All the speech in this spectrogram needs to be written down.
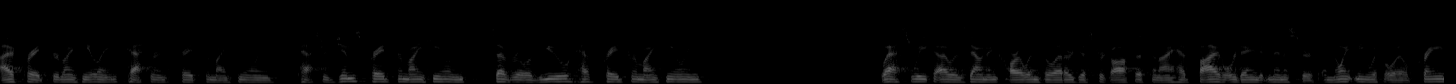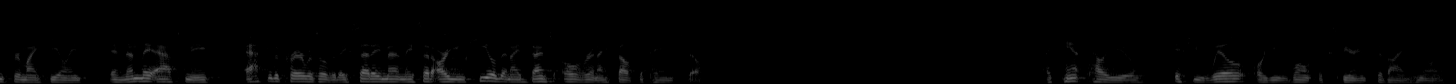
I've prayed for my healing. Catherine's prayed for my healing. Pastor Jim's prayed for my healing. Several of you have prayed for my healing. Last week, I was down in Carlinville at our district office, and I had five ordained ministers anoint me with oil, praying for my healing. And then they asked me, after the prayer was over, they said, Amen. They said, Are you healed? And I bent over and I felt the pain still. I can't tell you if you will or you won't experience divine healing.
